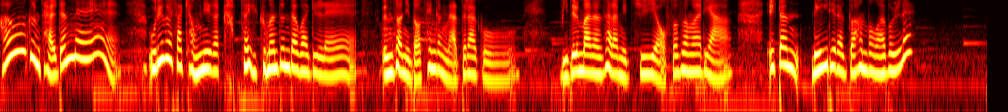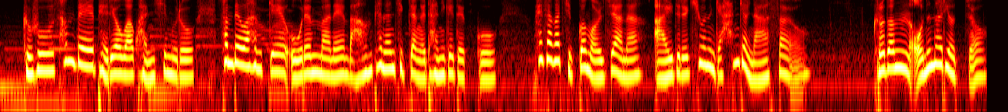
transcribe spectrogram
아우, 그럼 잘 됐네. 우리 회사 경리가 갑자기 그만둔다고 하길래 은선이 너 생각나더라고. 믿을 만한 사람이 주위에 없어서 말이야. 일단 내일이라도 한번 와볼래? 그 후 선배의 배려와 관심으로 선배와 함께 오랜만에 마음 편한 직장을 다니게 됐고 회사가 집과 멀지 않아 아이들을 키우는 게 한결 나았어요. 그러던 어느 날이었죠.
